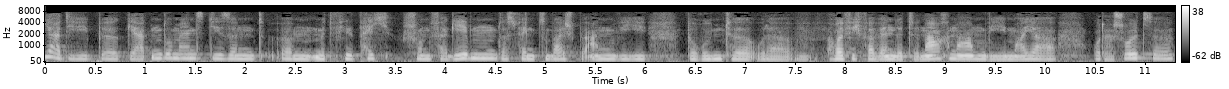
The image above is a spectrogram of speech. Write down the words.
Ja, die begehrten Domains, die sind ähm, mit viel Pech schon vergeben. Das fängt zum Beispiel an wie berühmte oder häufig verwendete Nachnamen wie Meier oder Schulze.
